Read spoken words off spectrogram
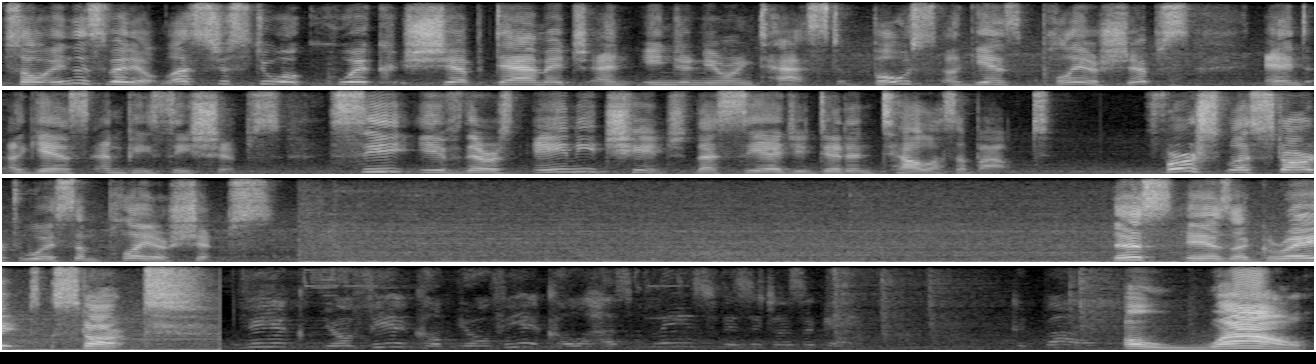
So in this video, let's just do a quick ship damage and engineering test, both against player ships and against NPC ships. See if there's any change that CIG didn't tell us about. First, let's start with some player ships. This is a great start. Oh, wow.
